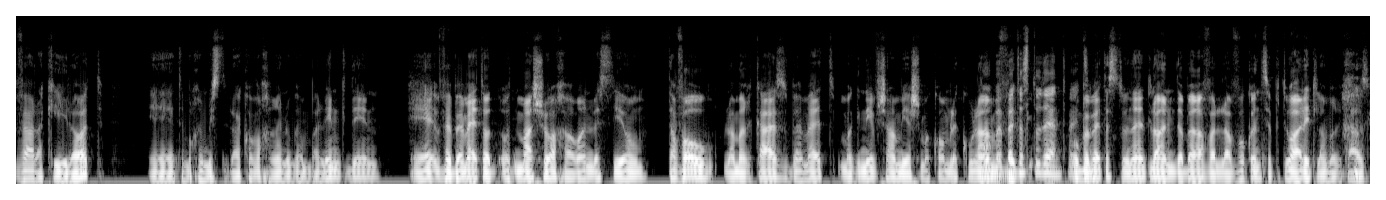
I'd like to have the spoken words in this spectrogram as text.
ועל הקהילות. אתם יכולים לעקוב אחרינו גם בלינקדין. ובאמת, עוד, עוד משהו אחרון לסיום. תבואו למרכז, באמת, מגניב שם, יש מקום לכולם. הוא בבית ו- הסטודנט הוא בעצם. בבית הסטודנט, לא, אני מדבר אבל לבוא קונספטואלית למרכז.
